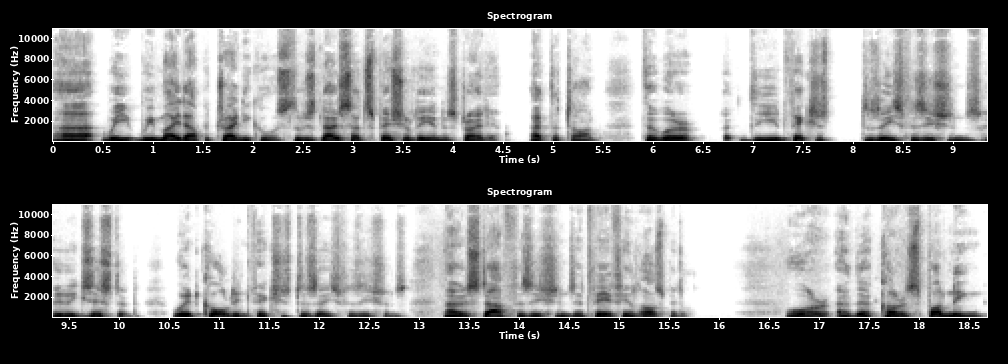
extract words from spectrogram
Uh, we, we made up a training course. There was no such specialty in Australia at the time. There were the infectious disease physicians who existed weren't called infectious disease physicians. They were staff physicians at Fairfield Hospital or uh, the corresponding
